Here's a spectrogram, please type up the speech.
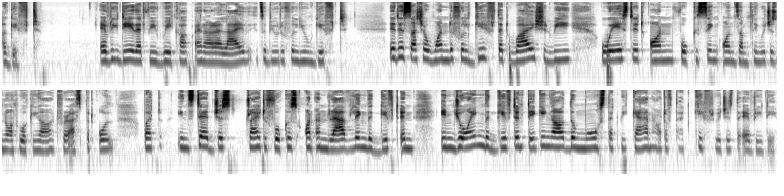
a gift. Every day that we wake up and are alive, it's a beautiful new gift. It is such a wonderful gift that why should we waste it on focusing on something which is not working out for us, but all but Instead, just try to focus on unraveling the gift and enjoying the gift and taking out the most that we can out of that gift, which is the everyday.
